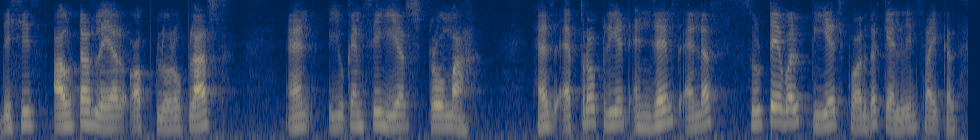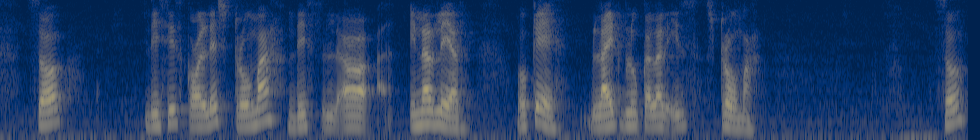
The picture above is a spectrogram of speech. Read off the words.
this is outer layer of chloroplast and you can see here stroma has appropriate enzymes and a suitable pH for the Calvin cycle. So, this is called a stroma this uh, inner layer okay light blue color is stroma. So,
